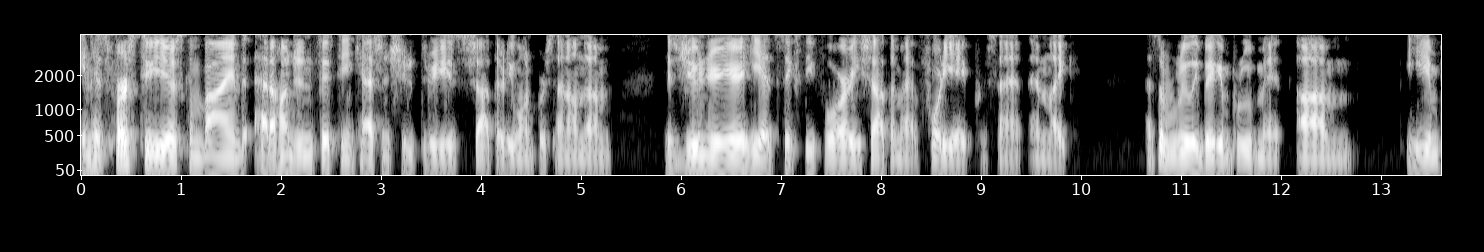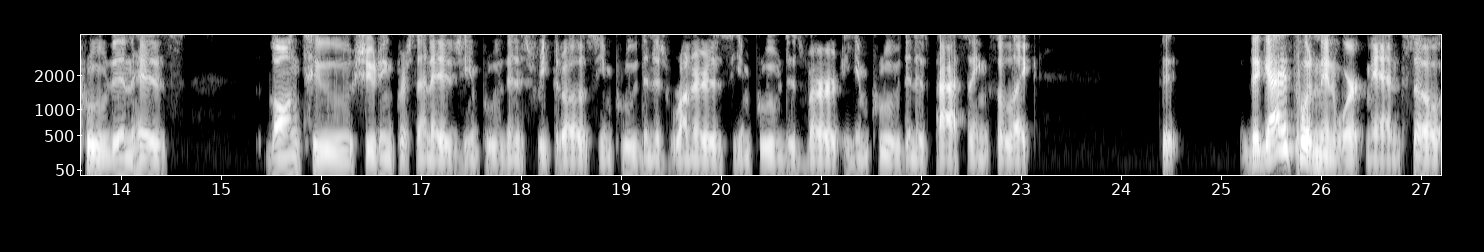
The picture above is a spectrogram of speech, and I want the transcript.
in his first two years combined, had 115 catch and shoot threes, shot 31% on them. His junior year, he had 64. He shot them at 48%. And like, that's a really big improvement. Um, he improved in his long two shooting percentage. He improved in his free throws. He improved in his runners. He improved his vert. He improved in his passing. So like the the guy's putting in work, man. So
